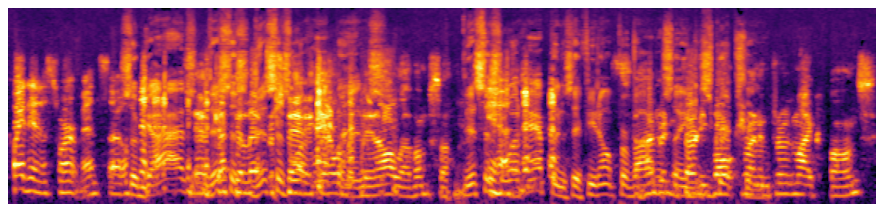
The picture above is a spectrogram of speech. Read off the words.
Quite an assortment. So, so guys, yeah, this, is, this is what happens in all of them. So this is yeah. what happens if you don't provide us a 130 volts running through the microphones.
